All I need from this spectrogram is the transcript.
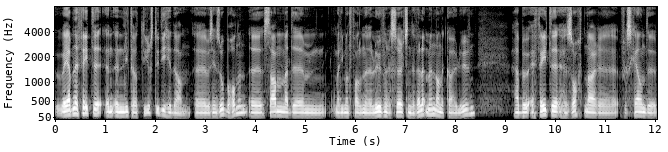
wij hebben in feite een, een literatuurstudie gedaan. Uh, we zijn zo begonnen, uh, samen met, um, met iemand van uh, Leuven Research and Development aan de KU Leuven. Hebben we in feite gezocht naar verschillende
